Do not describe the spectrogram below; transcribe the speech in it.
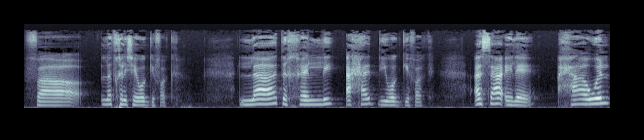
فلا تخلي شيء يوقفك. لا تخلي أحد يوقفك. أسعى إليه. حاول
